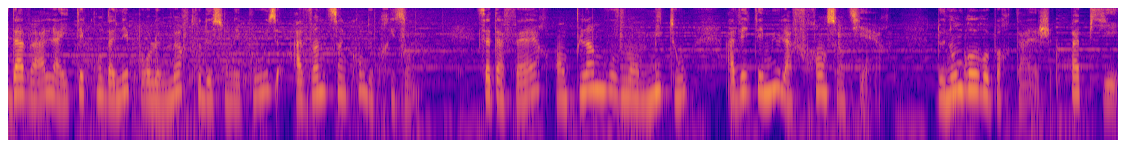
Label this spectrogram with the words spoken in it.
Daval a été condamné pour le meurtre de son épouse à 25 ans de prison. Cette affaire, en plein mouvement MeToo, avait ému la France entière. De nombreux reportages, papiers,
